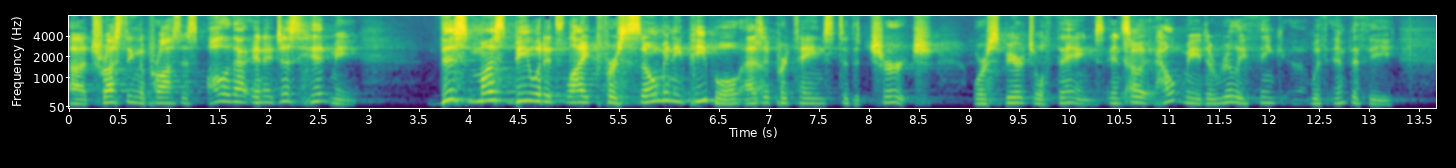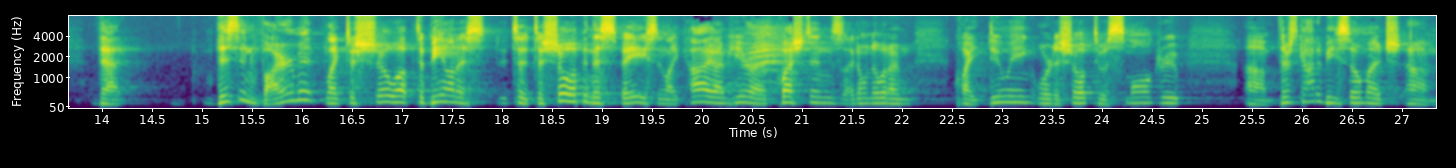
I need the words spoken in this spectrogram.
uh, trusting the process, all of that. And it just hit me. This must be what it's like for so many people as it pertains to the church or spiritual things. And so it helped me to really think uh, with empathy that this environment, like to show up, to be honest, to, to show up in this space and like, hi, I'm here, I have questions, I don't know what I'm quite doing, or to show up to a small group, um, there's got to be so much um,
